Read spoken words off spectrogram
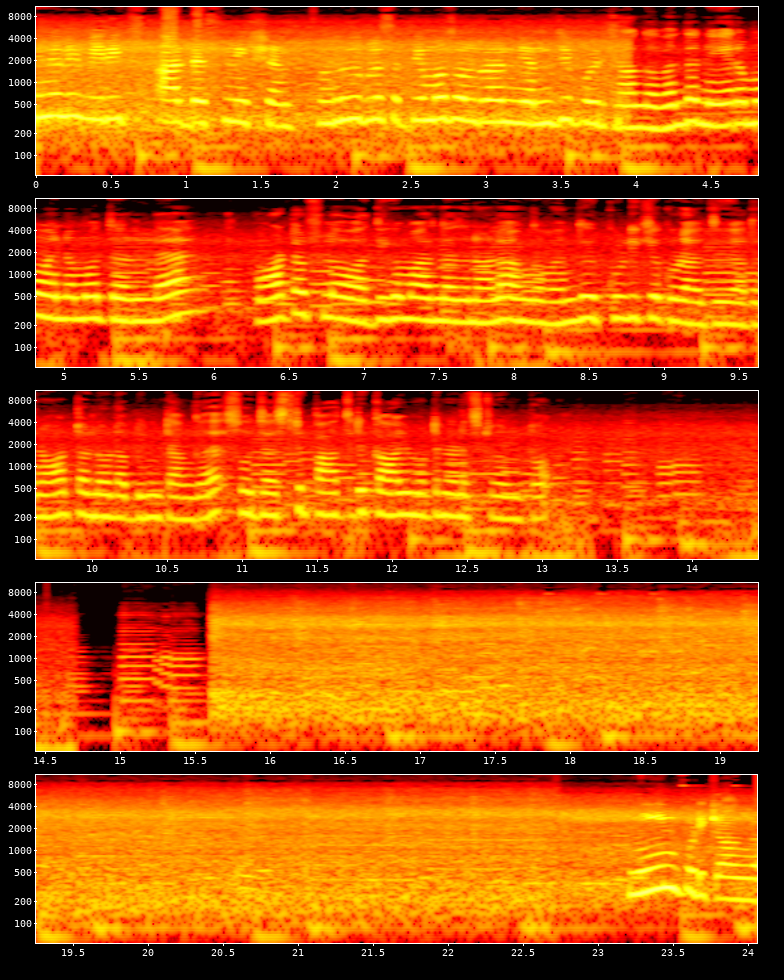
Finally we reach our destination வர்றதுக்குள்ள சத்தியமா சொல்றேன் எம்ஜி போயிடுச்சு. நாங்கள் வந்த நேரமோ என்னமோ தெரில வாட்டர் ஃப்ளோ அதிகமாக இருந்ததுனால அங்கே வந்து குளிக்கக்கூடாது அது நாட் அலோட் அப்படின்ட்டாங்க. ஸோ ஜஸ்ட்டு பார்த்துட்டு கால் மட்டும் நினச்சிட்டு வந்துட்டோம். மீன் பிடிக்காங்க.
